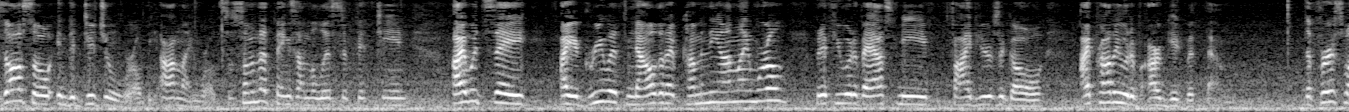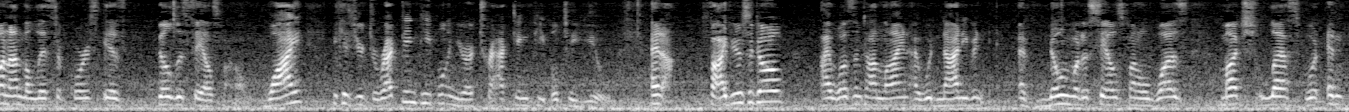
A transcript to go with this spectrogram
He's also in the digital world, the online world. So some of the things on the list of 15, I would say I agree with now that I've come in the online world, but if you would have asked me five years ago, I probably would have argued with them. The first one on the list, of course, is build a sales funnel. Why? Because you're directing people and you're attracting people to you. And five years ago, I wasn't online. I would not even have known what a sales funnel was, much less what. And,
